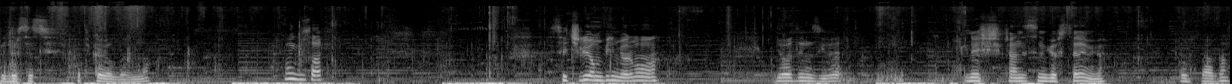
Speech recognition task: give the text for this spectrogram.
belirsiz patika yollarından. Ama güzel. Seçiliyor mu bilmiyorum ama gördüğünüz gibi güneş kendisini gösteremiyor bulutlardan.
